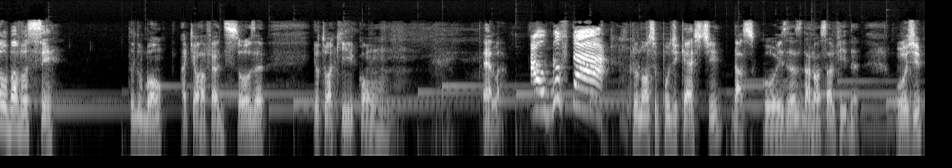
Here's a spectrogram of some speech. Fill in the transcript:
oba, você! Tudo bom? Aqui é o Rafael de Souza. Eu tô aqui com ela, Augusta! pro nosso podcast das coisas da nossa vida. Hoje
